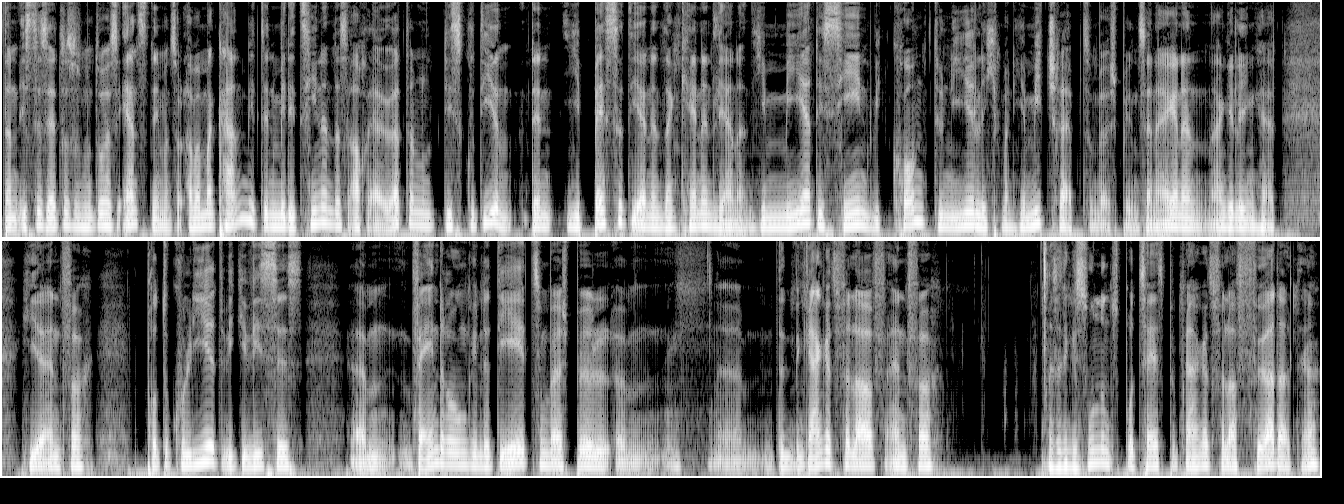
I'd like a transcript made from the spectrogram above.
Dann ist das etwas, was man durchaus ernst nehmen soll. Aber man kann mit den Medizinern das auch erörtern und diskutieren. Denn je besser die einen dann kennenlernen, je mehr die sehen, wie kontinuierlich man hier mitschreibt, zum Beispiel in seiner eigenen Angelegenheit, hier einfach protokolliert, wie gewisses ähm, Veränderung in der Diät zum Beispiel, ähm, äh, den, den Krankheitsverlauf einfach also den Gesundungsprozess beim Krankheitsverlauf fördert, ja,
